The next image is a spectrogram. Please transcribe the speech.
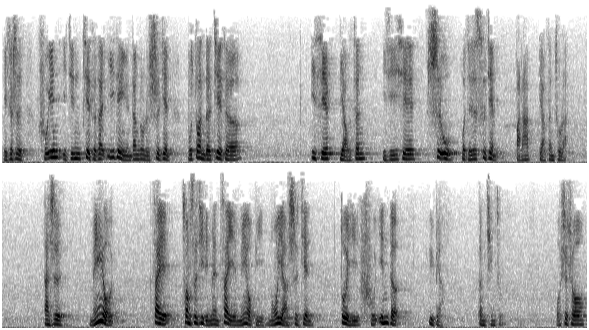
也就是福音已经借着在伊甸园当中的事件，不断的借着一些表征以及一些事物或者是事件，把它表征出来。但是没有在创世纪里面再也没有比挪亚事件对于福音的预表更清楚。我是说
